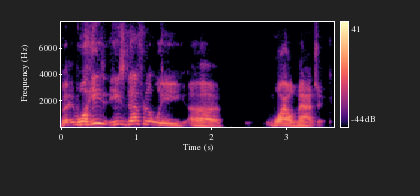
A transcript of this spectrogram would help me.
but well, he he's definitely uh, wild magic,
